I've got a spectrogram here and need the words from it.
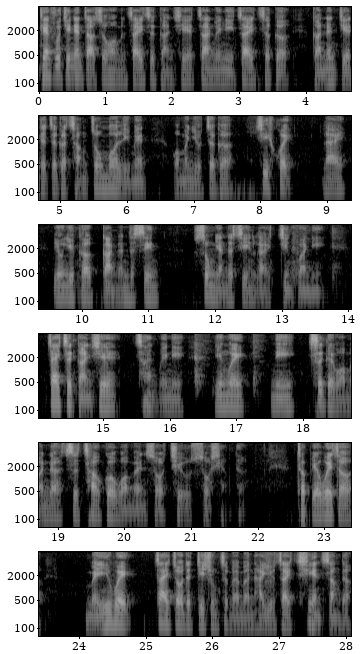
天父，今天早晨我们再一次感谢赞美你，在这个感恩节的这个长周末里面，我们有这个机会来用一颗感恩的心、颂扬的心来敬拜你。 再次感谢赞美你，因为你赐给我们的是超过我们所求所想的。特别为着每一位在座的弟兄姊妹们，还有在线上的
